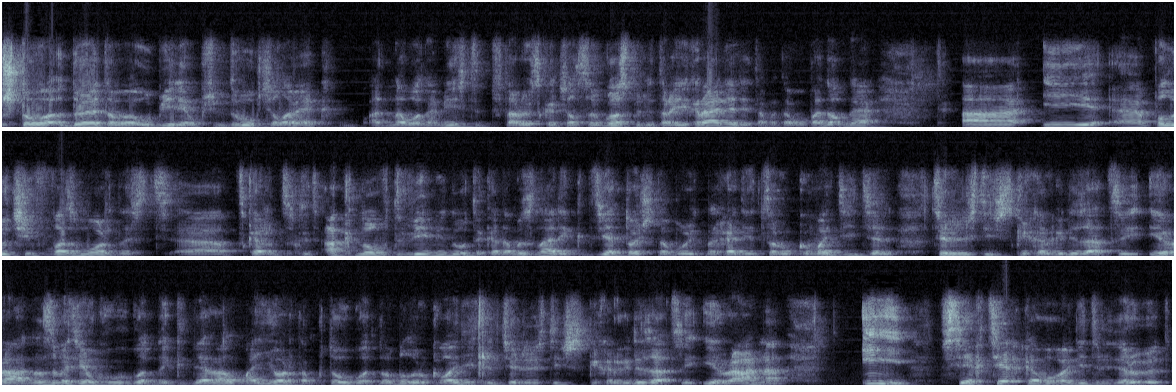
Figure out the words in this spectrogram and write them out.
что до этого убили, в общем, двух человек, одного на месте, второй скончался в госпитале, троих ранили там, и тому подобное. А, и э, получив возможность, э, скажем, так сказать, окно в две минуты, когда мы знали, где точно будет находиться руководитель террористических организаций Ирана, называйте его как угодно, генерал-майор, там кто угодно, он был руководителем террористических организаций Ирана, и всех тех, кого они тренируют,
